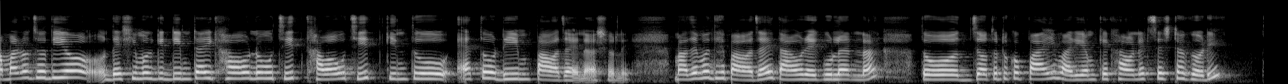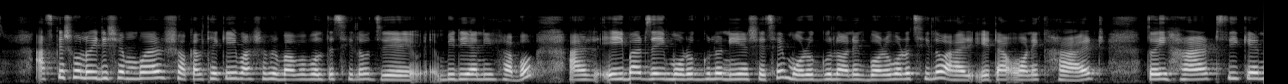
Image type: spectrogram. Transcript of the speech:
আমারও যদিও দেশি মুরগির ডিমটাই খাওয়ানো উচিত, খাওয়া উচিত, কিন্তু এত ডিম পাওয়া যায় না আসলে। মাঝে মধ্যে পাওয়া যায়, তাও রেগুলার না। তো যতটুকু পাই মারিয়ামকে খাওয়ানোর চেষ্টা করি। আজকে ষোলোই ডিসেম্বর সকাল থেকেই মাসাফের বাবা বলতেছিল যে, বিরিয়ানি খাব। আর এইবার যেই মোরগগুলো নিয়ে এসেছে, মোরগগুলো অনেক বড় বড় ছিল আর এটা অনেক হার্ড। তো এই হার্ড চিকেন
